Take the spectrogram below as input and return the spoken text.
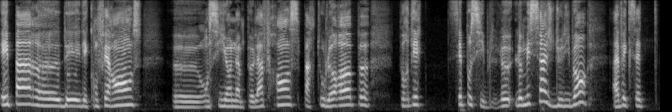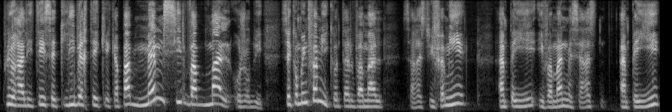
et par euh, des, conférences, euh, on sillonne un peu la France, partout l'Europe, pour dire c'est possible. Le, message du Liban, avec cette pluralité, cette liberté qui est capable, même s'il va mal aujourd'hui, c'est comme une famille. Quand elle va mal, ça reste une famille. Un pays, il va mal, mais ça reste un pays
